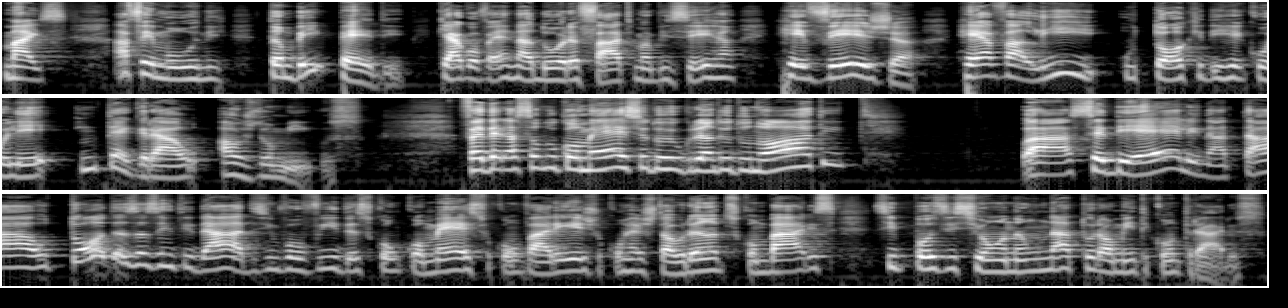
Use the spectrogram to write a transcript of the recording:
Mas a FEMURNE também pede que a governadora Fátima Bezerra reveja, reavalie o toque de recolher integral aos domingos. A Federação do Comércio do Rio Grande do Norte a CDL Natal, todas as entidades envolvidas com comércio, com varejo, com restaurantes, com bares, se posicionam naturalmente contrários.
